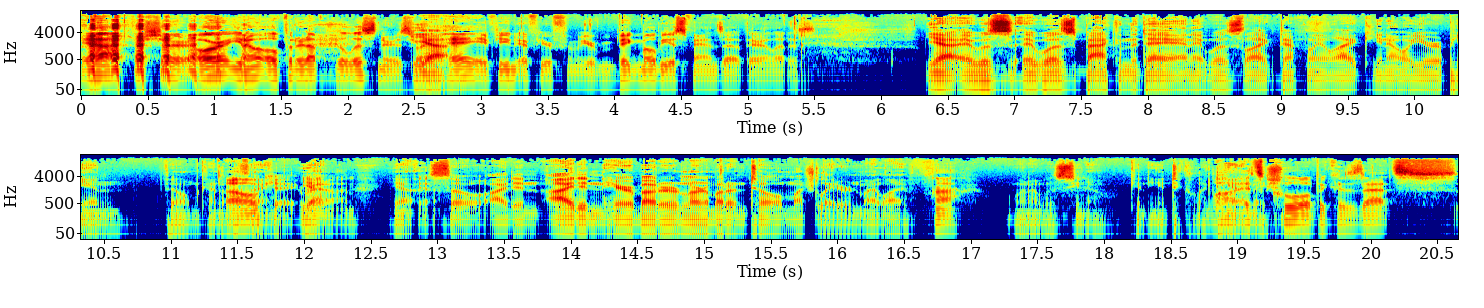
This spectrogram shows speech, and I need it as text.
yeah, for sure. Or you know, open it up to the listeners. Right? Yeah. Hey, if you if you're from your big Moebius fans out there, let us. Yeah, it was it was back in the day, and it was like definitely like you know a European film kind of. Oh, thing. okay, yeah. right on. Yeah. Yeah. So I didn't I didn't hear about it or learn about it until much later in my life Huh. when I was you know getting into collecting Well, animation. it's cool because that's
